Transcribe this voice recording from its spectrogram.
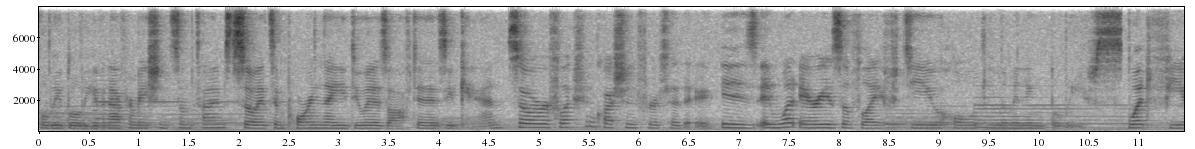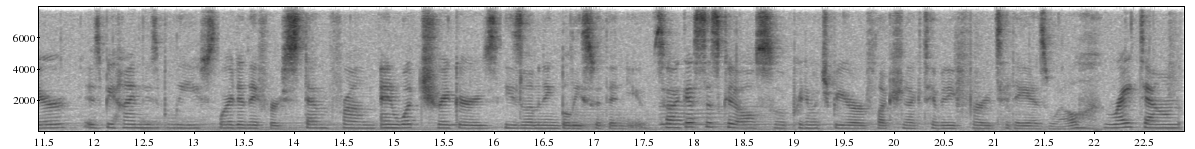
fully believe an affirmation sometimes. So it's important that you do it as often as you can. So, a reflection question for today today is in what areas of life do you hold limiting beliefs? What fear is behind these beliefs? Where did they first stem from? And what triggers these limiting beliefs within you? So I guess this could also pretty much be a reflection activity for today as well. Write down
